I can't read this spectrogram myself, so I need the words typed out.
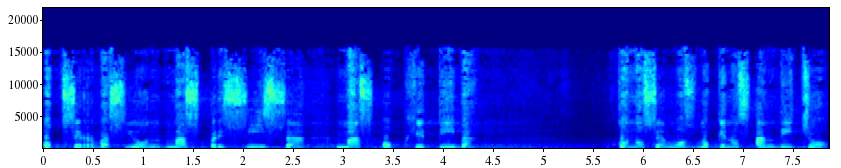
observación más precisa, más objetiva. Conocemos lo que nos han dicho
